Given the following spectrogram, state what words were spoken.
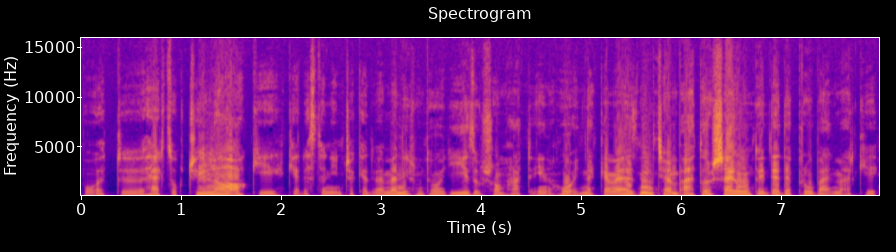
volt Herzog Csilla, aki kérdezte, hogy nincs kedvem menni, és mondtam, hogy Jézusom, hát én hogy, nekem ehhez nincsen bátorságom, mondta, hogy de, de próbáld már ki,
